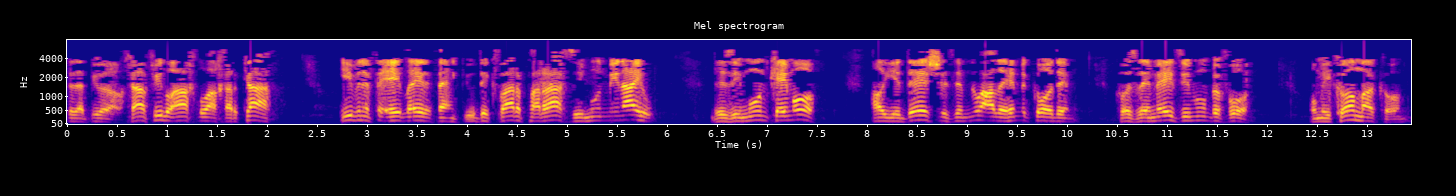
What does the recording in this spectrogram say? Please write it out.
to that. Even if they ate later, thank you. Zimun minayu. The zimun came off. Al yedesh zimnu alehim kodem. Because they made zimun before. Umikom makom.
